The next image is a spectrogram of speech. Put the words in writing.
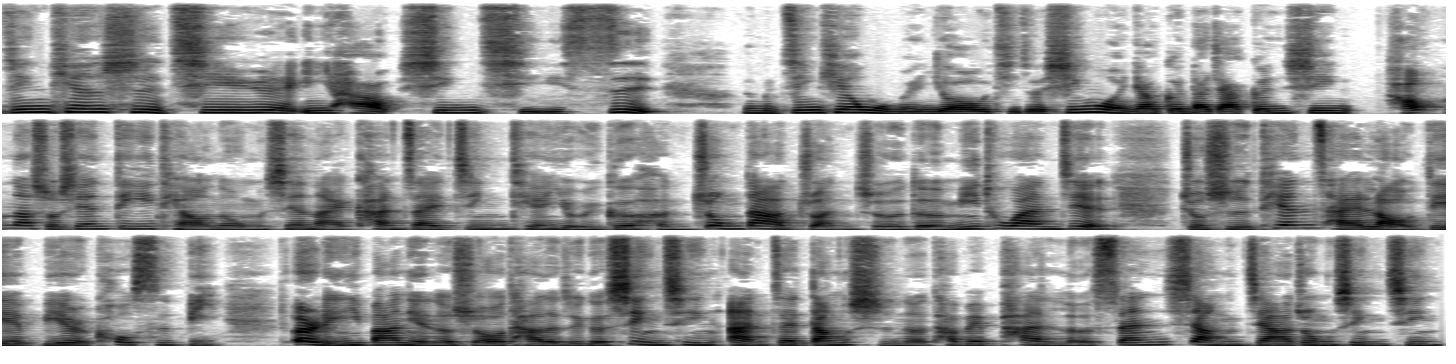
今天是七月一号，星期四。那么今天我们有几则新闻要跟大家更新。好，那首先第一条呢，我们先来看，在今天有一个很重大转折的 Me Too 案件，就是天才老爹比尔·寇斯比。二零一八年的时候，他的这个性侵案，在当时呢，他被判了三项加重性侵。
